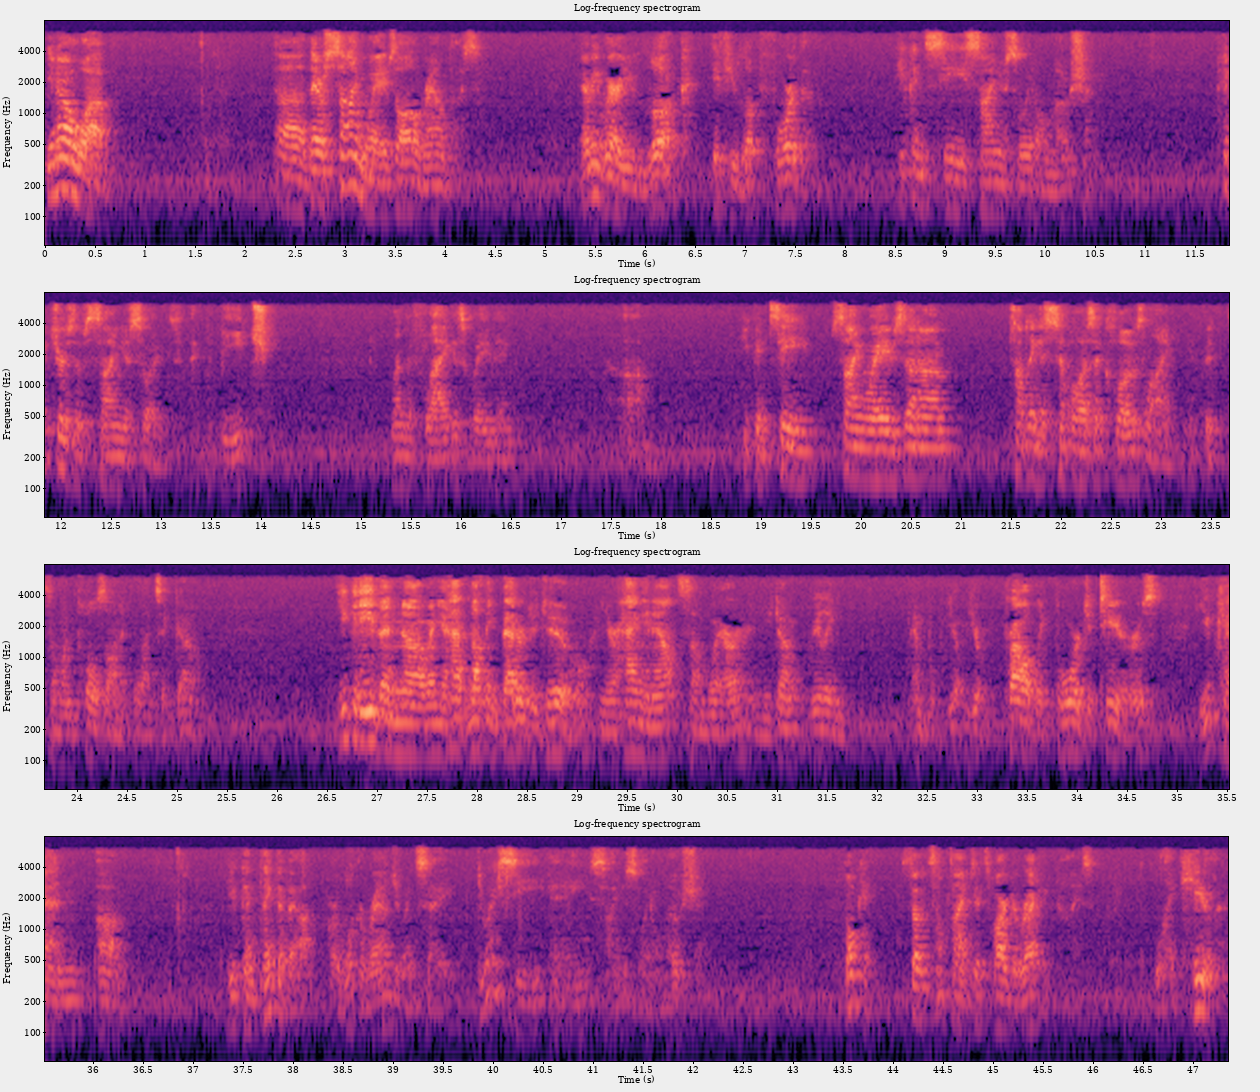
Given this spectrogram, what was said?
You know, uh, uh, there are sine waves all around us. Everywhere you look, if you look for them, you can see sinusoidal motion. Pictures of sinusoids at the beach, when the flag is waving. Um, you can see sine waves on um, something as simple as a clothesline, if it, someone pulls on it and lets it go. You could even, uh, when you have nothing better to do, and you're hanging out somewhere and you don't really, and you're probably bored to tears, you can uh, you can think about or look around you and say, do I see any sinusoidal motion? Okay, so sometimes it's hard to recognize, like here.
